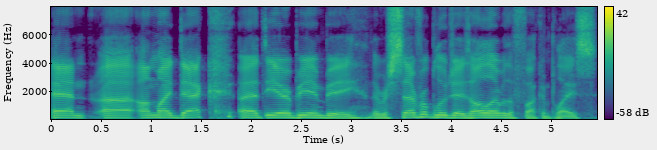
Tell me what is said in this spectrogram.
and uh, on my deck at the Airbnb, there were several Blue Jays all over the fucking place.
